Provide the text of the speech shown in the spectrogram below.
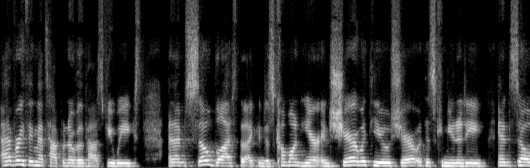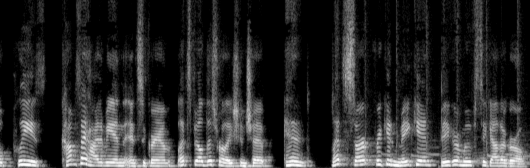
everything that's happened over the past few weeks. And I'm so blessed that I can just come on here and share it with you, share it with this community. And so please come say hi to me in the Instagram. Let's build this relationship and let's start freaking making bigger moves together, girl.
